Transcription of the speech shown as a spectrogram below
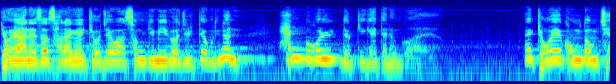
교회 안에서 사랑의 교제와 섬김이 이루어질 때 우리는 행복을 느끼게 되는 거예요. 교회 공동체,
